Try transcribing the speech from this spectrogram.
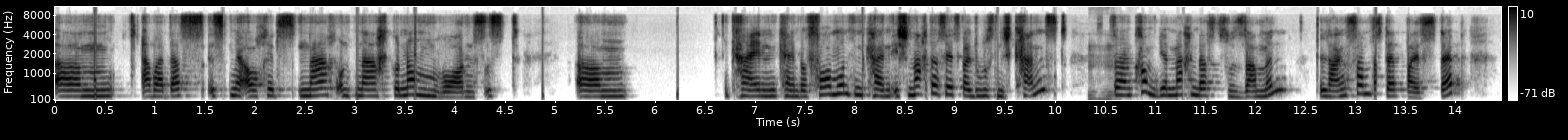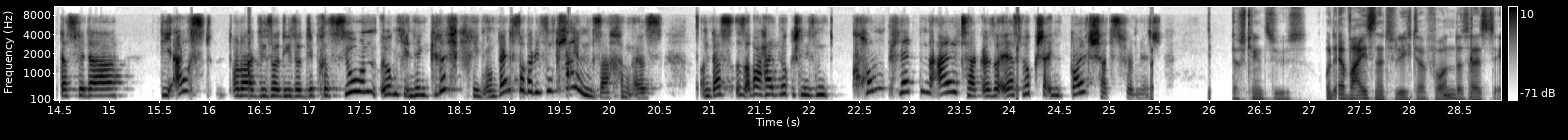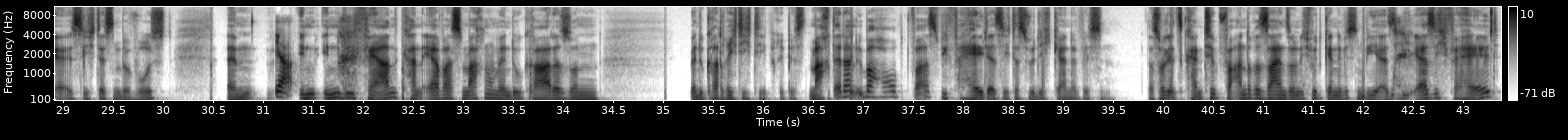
Ähm, aber das ist mir auch jetzt nach und nach genommen worden. Es ist ähm, kein, kein Bevormunden, kein Ich mache das jetzt, weil du es nicht kannst, sondern komm, wir machen das zusammen, langsam, Step by Step, dass wir da die Angst oder diese, diese Depression irgendwie in den Griff kriegen. Und wenn es bei diesen kleinen Sachen ist. Und das ist aber halt wirklich in diesem kompletten Alltag. Also er ist wirklich ein Goldschatz für mich. Das klingt süß. Und er weiß natürlich davon, das heißt, er ist sich dessen bewusst. Ähm, Ja. in, inwiefern kann er was machen, wenn du gerade so ein, wenn du gerade richtig Depri bist? Macht er dann überhaupt was? Wie verhält er sich? Das würde ich gerne wissen. Das soll jetzt kein Tipp für andere sein, sondern ich würde gerne wissen, wie er, wie er sich verhält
